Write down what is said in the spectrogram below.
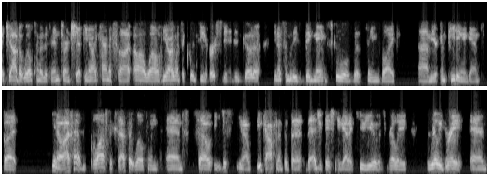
a job at Wilson or this internship, you know, I kind of thought, oh well, you know, I went to Quincy University and I didn't go to you know some of these big name schools that seems like um, you're competing against. But you know, I've had a lot of success at Wilson, and so you just you know be confident that the the education you got at QU is really really great, and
